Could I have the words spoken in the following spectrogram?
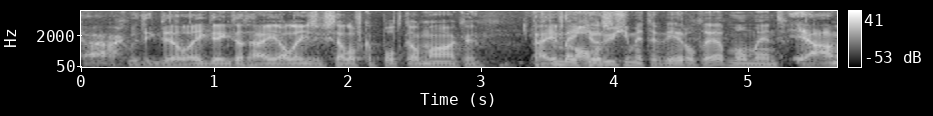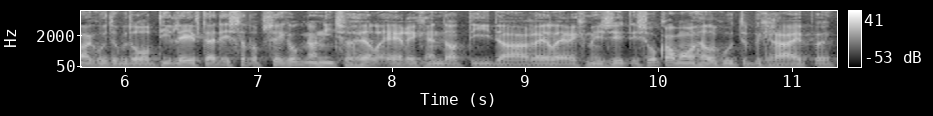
Ja, goed, ik, deel, ik denk dat hij alleen zichzelf kapot kan maken. Hij heeft een beetje alles... ruzie met de wereld hè, op het moment. Ja, maar goed, ik bedoel, op die leeftijd is dat op zich ook nog niet zo heel erg. En dat hij daar heel erg mee zit, is ook allemaal heel goed te begrijpen.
